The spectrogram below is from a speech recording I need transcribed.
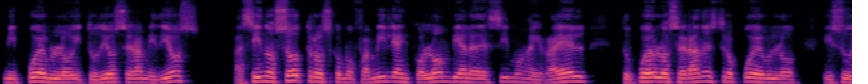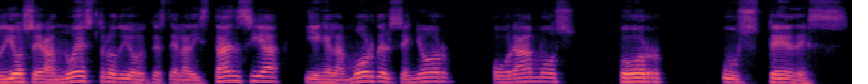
mi pueblo y tu Dios será mi Dios. Así nosotros como familia en Colombia le decimos a Israel, tu pueblo será nuestro pueblo y su Dios será nuestro Dios. Desde la distancia y en el amor del Señor, oramos por ustedes.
